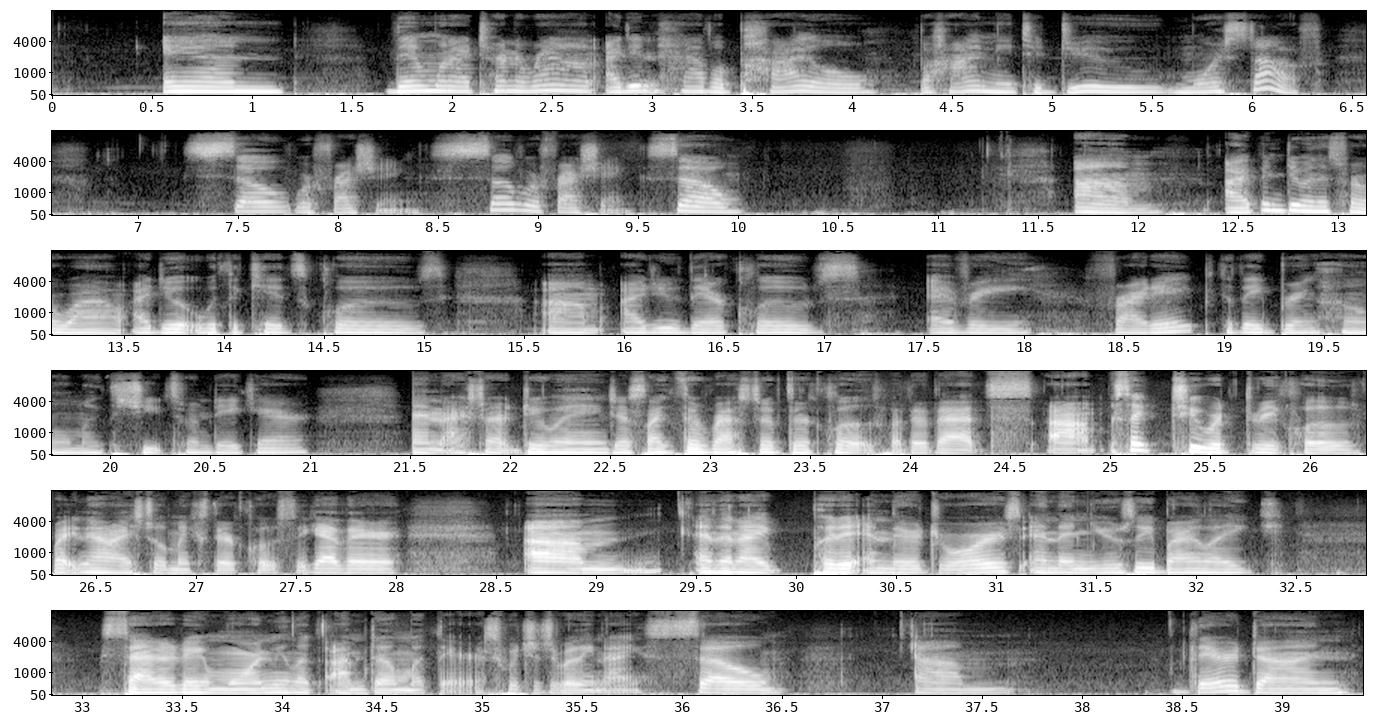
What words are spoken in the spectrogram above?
And then when I turn around, I didn't have a pile behind me to do more stuff. So refreshing. So refreshing. So um I've been doing this for a while. I do it with the kids' clothes. Um, I do their clothes every Friday because they bring home like the sheets from daycare. And I start doing just like the rest of their clothes, whether that's um, it's like two or three clothes. Right now, I still mix their clothes together, um, and then I put it in their drawers. And then usually by like Saturday morning, like I'm done with theirs, which is really nice. So um, they're done.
